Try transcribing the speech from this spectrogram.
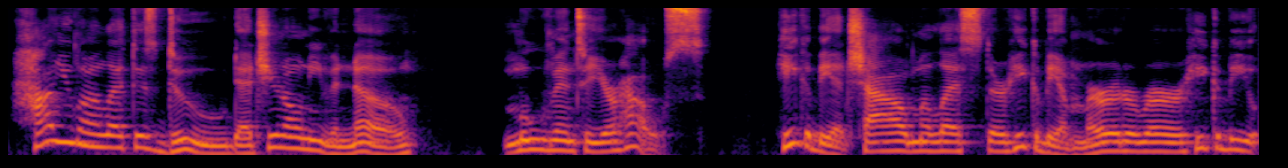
How are you gonna let this dude that you don't even know move into your house? He could be a child molester. He could be a murderer. He could be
